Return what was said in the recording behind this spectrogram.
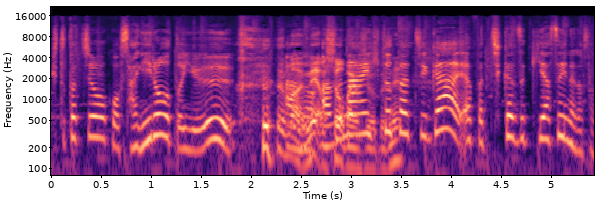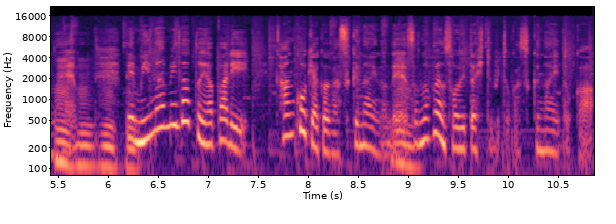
人たちをこう詐欺ろうという まあねあの危ない人たちがやっぱ近づきやすいのがその辺。うんうんうんうんで南だとやっぱり観光客が少ないので、うんその分そういった人々が少ないとか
